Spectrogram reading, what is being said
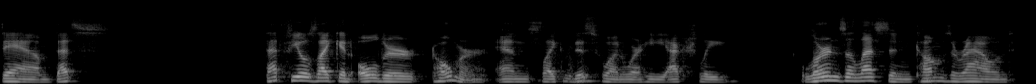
damn that's that feels like an older Homer, and it's like Mhm. this one where he actually learns a lesson, comes around,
